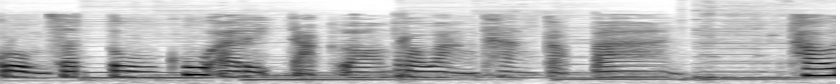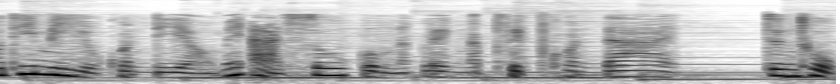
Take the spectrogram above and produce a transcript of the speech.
กลุ่มศัตรูคู่อริดักล้อมระหว่างทางกลับบ้าน เขาที่มีอยู่คนเดียวไม่อาจสู้กลุ่มนักเลงนับสิบคนได้ จึงถูก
